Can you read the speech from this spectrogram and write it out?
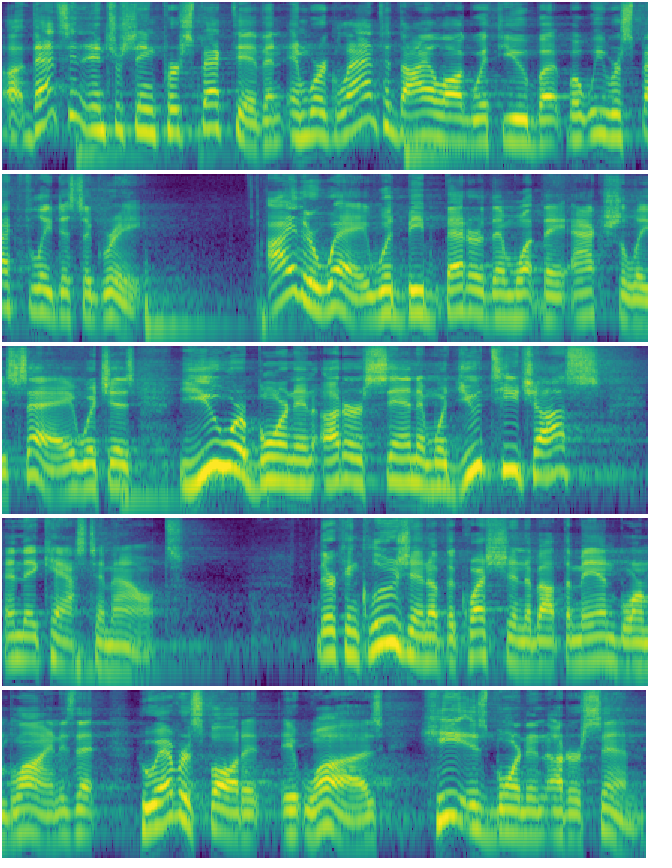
uh, that's an interesting perspective, and, and we're glad to dialogue with you, but, but we respectfully disagree. Either way would be better than what they actually say, which is, You were born in utter sin, and would you teach us? And they cast him out. Their conclusion of the question about the man born blind is that whoever's fault it, it was, he is born in utter sin.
